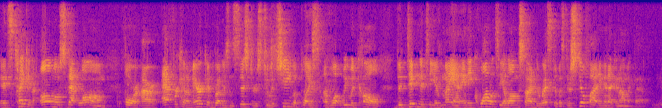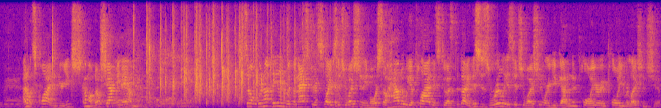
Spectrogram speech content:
And it's taken almost that long for our African American brothers and sisters to achieve a place of what we would call the dignity of man and equality alongside the rest of us. They're still fighting an economic battle. I know it's quiet in here. You come on, don't shout me down now. So we're not dealing with a master and slave situation anymore. So how do we apply this to us today? This is really a situation where you've got an employer-employee relationship.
